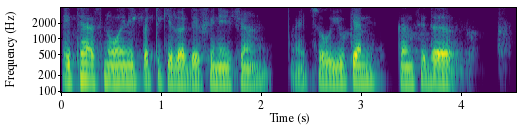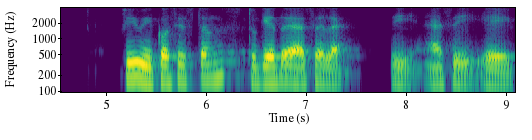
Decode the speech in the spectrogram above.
it has no any particular definition, right? So you can consider few ecosystems together as a as a, a,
